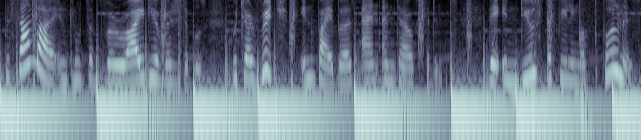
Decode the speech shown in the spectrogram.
The sambar includes a variety of vegetables which are rich in fibers and antioxidants. They induce the feeling of fullness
